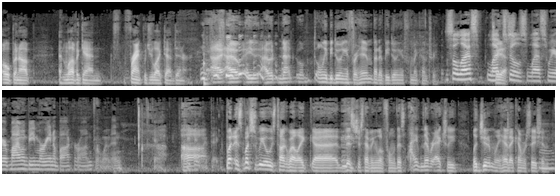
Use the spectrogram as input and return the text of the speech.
open up and love again Frank would you like to have dinner I, I, I would not only be doing it for him, but I'd be doing it for my country. So Les, Lex yes. feels less weird. Mine would be Morena Baccarin for women. Yeah. Keeping my pick. But as much as we always talk about like uh, this, just having a little fun with this, I've never actually legitimately had that conversation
